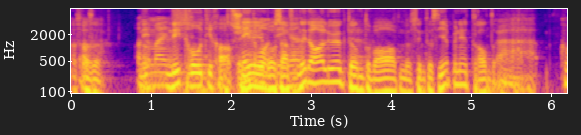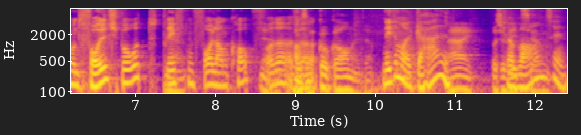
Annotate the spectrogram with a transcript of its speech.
also. also also nicht, meinst, nicht rote Karte. Nicht rote, was einfach ja. nicht anschaut und war, das interessiert mich nicht. Der andere, äh. Kommt Vollsport, trifft ihn voll am Kopf, ja. oder? Also, also geht gar nicht. Ja. Nicht einmal geil. Nein, das ist, das ist ja Wahnsinn.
